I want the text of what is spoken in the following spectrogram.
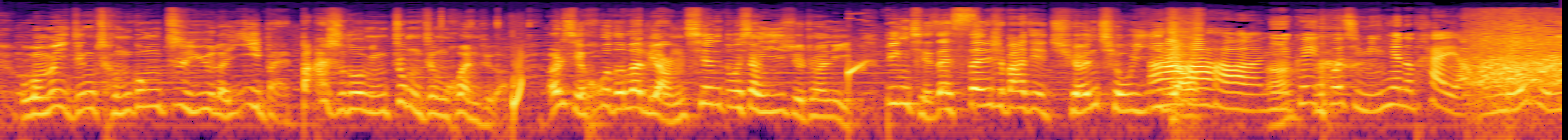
我们已经成功治愈了一百八十多名重症患者，而且获得了两千多项医学专利，并且在三十八届全球医疗好好疗。好，你可以托起明天的太阳。刘主任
